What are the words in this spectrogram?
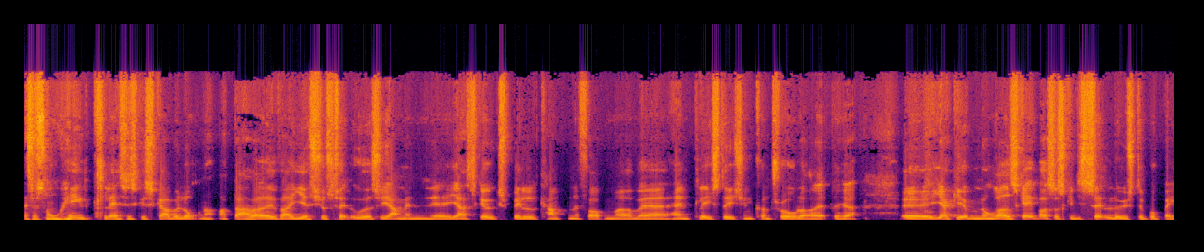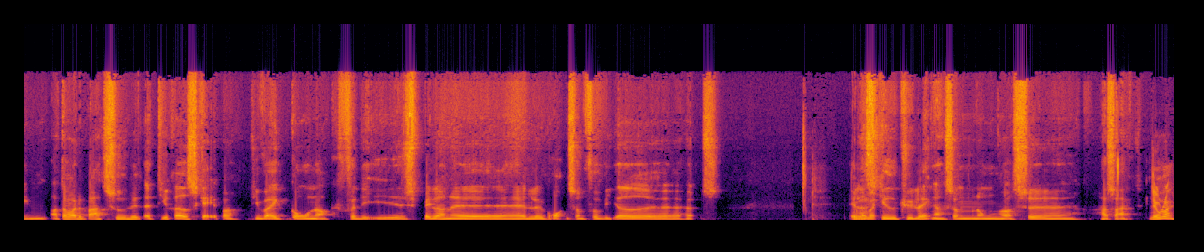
altså sådan nogle helt klassiske skabeloner, og der øh, var Jes jo selv ude og sige, jamen, øh, jeg skal jo ikke spille kampene for dem, og være, have en Playstation-controller og alt det her. Øh, jeg giver dem nogle redskaber, og så skal de selv løse det på banen. Og der var det bare tydeligt, at de redskaber, de var ikke gode nok, fordi spillerne løb rundt som forvirrede høns. Eller skide kyllinger, som nogen også øh, har sagt. Nikolaj?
